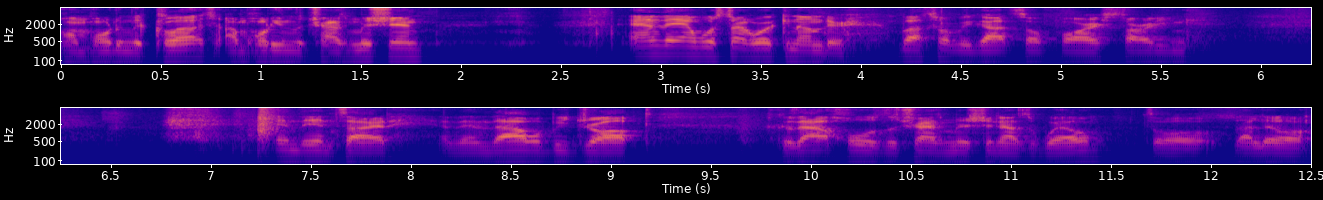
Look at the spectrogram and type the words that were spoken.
I'm holding the clutch I'm holding the transmission. And then we'll start working under. That's what we got so far starting in the inside. And then that will be dropped because that holds the transmission as well. So that little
